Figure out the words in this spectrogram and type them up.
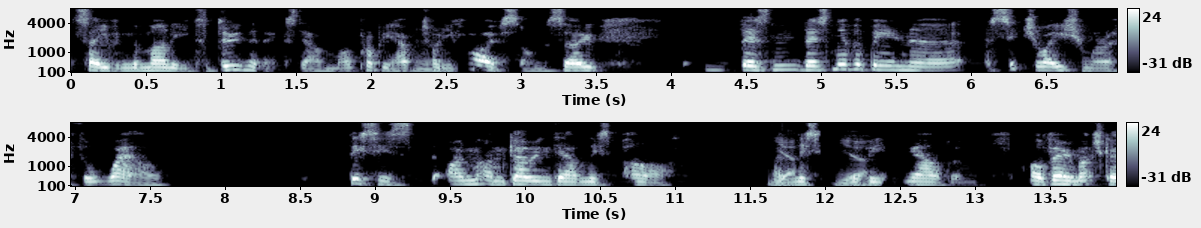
saving the money to do the next album, I'll probably have Mm. 25 songs. So there's there's never been a, a situation where I thought, wow, this is I'm I'm going down this path, and Yeah, this is yeah. to be the album. I'll very much go.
